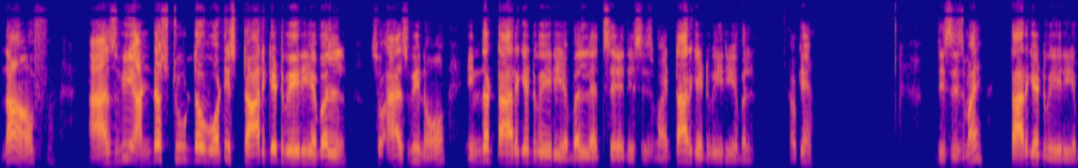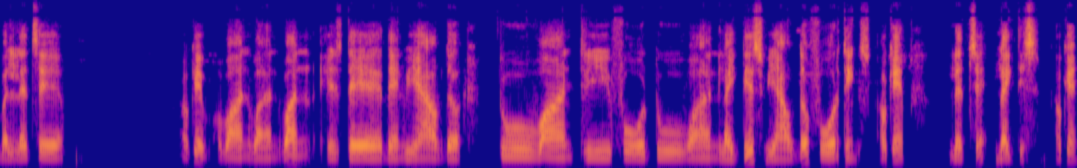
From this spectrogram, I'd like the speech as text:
Now as we understood the what is target variable so as we know in the target variable let's say this is my target variable okay? This is my target variable let's say okay one one one is there then we have the two one three four two one like this we have the four things okay? Let's say like this okay?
